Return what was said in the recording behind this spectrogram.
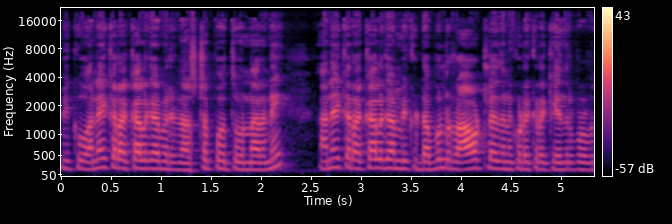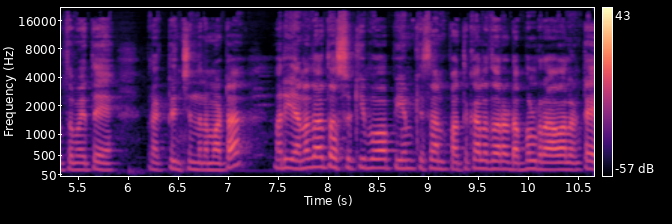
మీకు అనేక రకాలుగా మీరు నష్టపోతూ ఉన్నారని అనేక రకాలుగా మీకు డబ్బులు రావట్లేదని కూడా ఇక్కడ కేంద్ర ప్రభుత్వం అయితే ప్రకటించిందనమాట మరి అన్నదాత సుఖీభవ పిఎం కిసాన్ పథకాల ద్వారా డబ్బులు రావాలంటే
